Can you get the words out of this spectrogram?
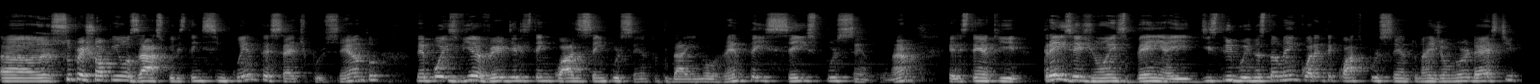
Uh, Super Shopping Osasco, eles têm 57%. Depois, Via Verde, eles têm quase 100%, que dá aí 96%, né? Eles têm aqui três regiões bem aí distribuídas também, 44% na região Nordeste,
